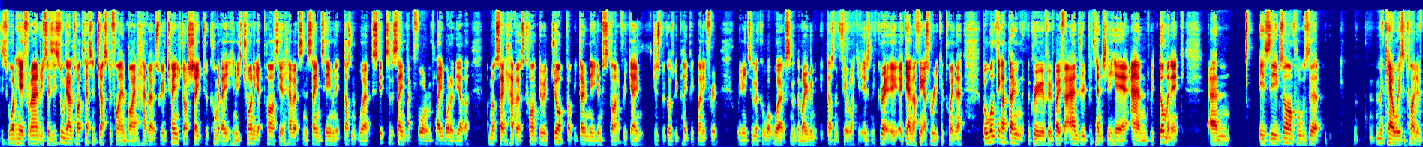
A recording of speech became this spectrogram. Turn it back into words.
This one here from Andrew says it's all down to Arteta justifying buying Havertz. We have changed our shape to accommodate him. He's trying to get Partey and Havertz in the same team, and it doesn't work. Stick to the same back four and play one or the other. I'm not saying Havertz can't do a job, but we don't need him to start every game just because we pay big money for him. We need to look at what works, and at the moment, it doesn't feel like it is. Great. Again, I think that's a really good point there. But one thing I don't agree with, with both Andrew potentially here and with Dominic, um, is the examples that Mikel is kind of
